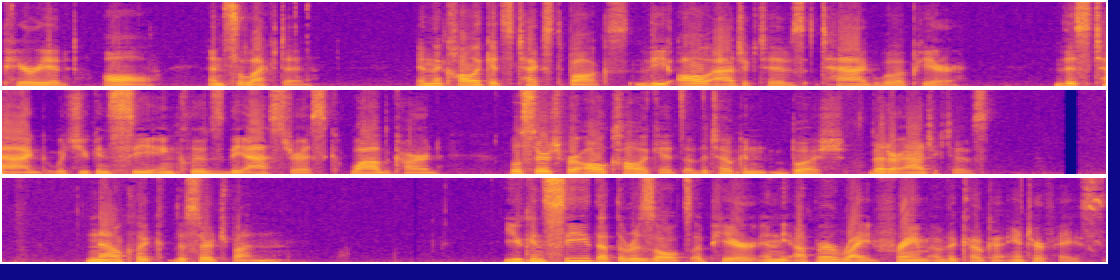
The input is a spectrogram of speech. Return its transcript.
period all and select it. In the collocates text box, the All Adjectives tag will appear. This tag, which you can see includes the asterisk wildcard, will search for all collocates of the token bush that are adjectives. Now click the search button. You can see that the results appear in the upper right frame of the COCA interface.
